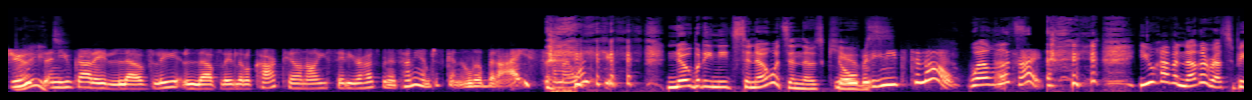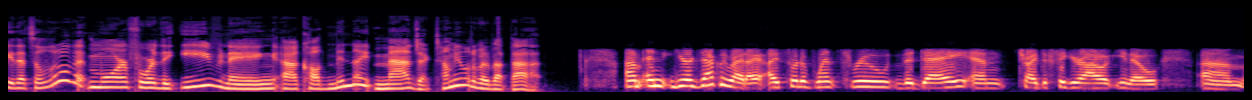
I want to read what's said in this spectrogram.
juice, Right. and you've got a lovely, lovely little cocktail. And all you say to your husband is, "Honey, I'm just getting a little bit of ice for my orange juice." Nobody needs to know what's in those cubes. Nobody needs to know. Well, that's right. you have another recipe that's a little bit more for the evening uh, called Midnight Magic. Tell me a little bit about that. Um, and you're exactly right. I, I sort of went through the day and tried to figure out, you know, um,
